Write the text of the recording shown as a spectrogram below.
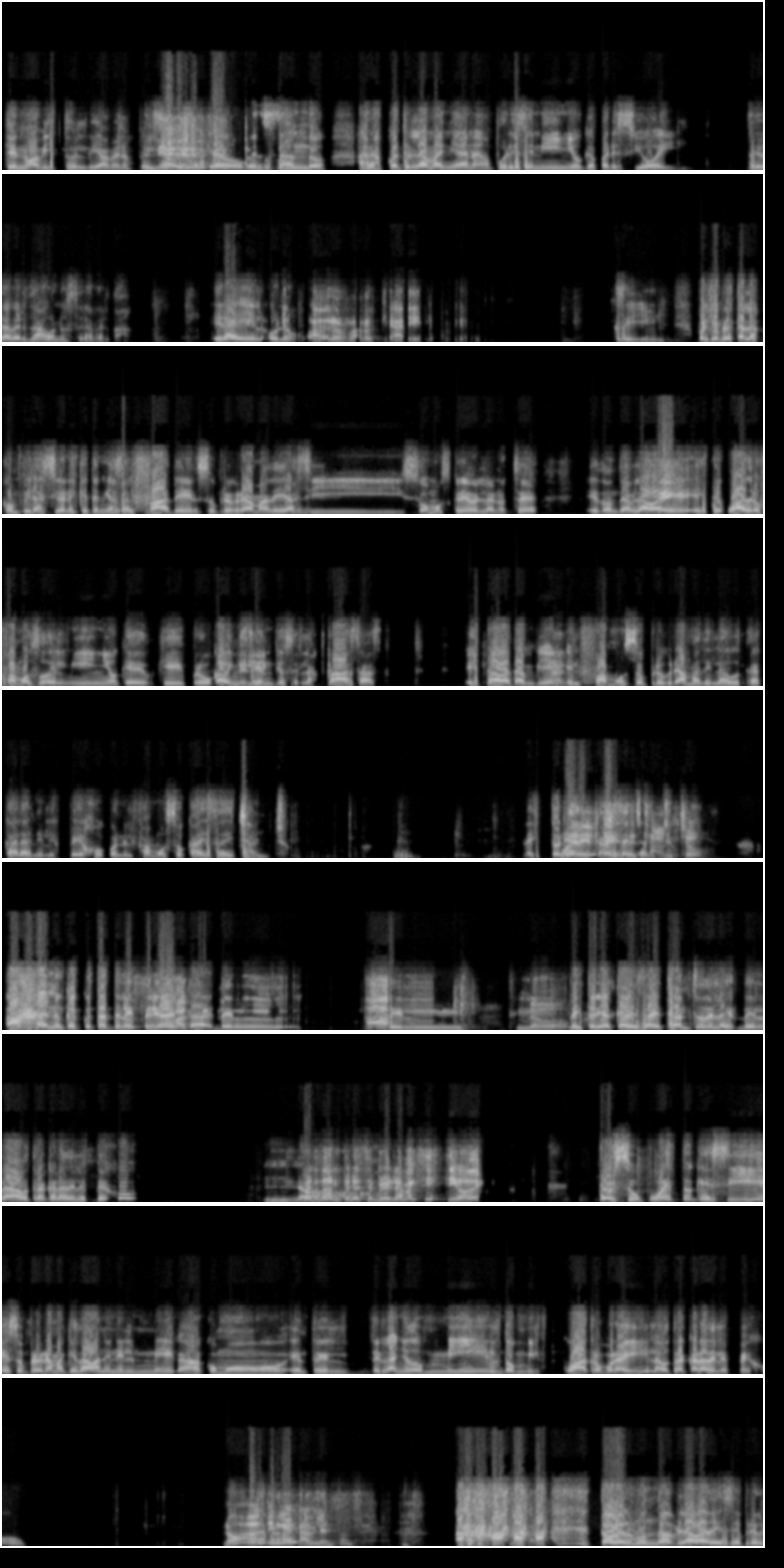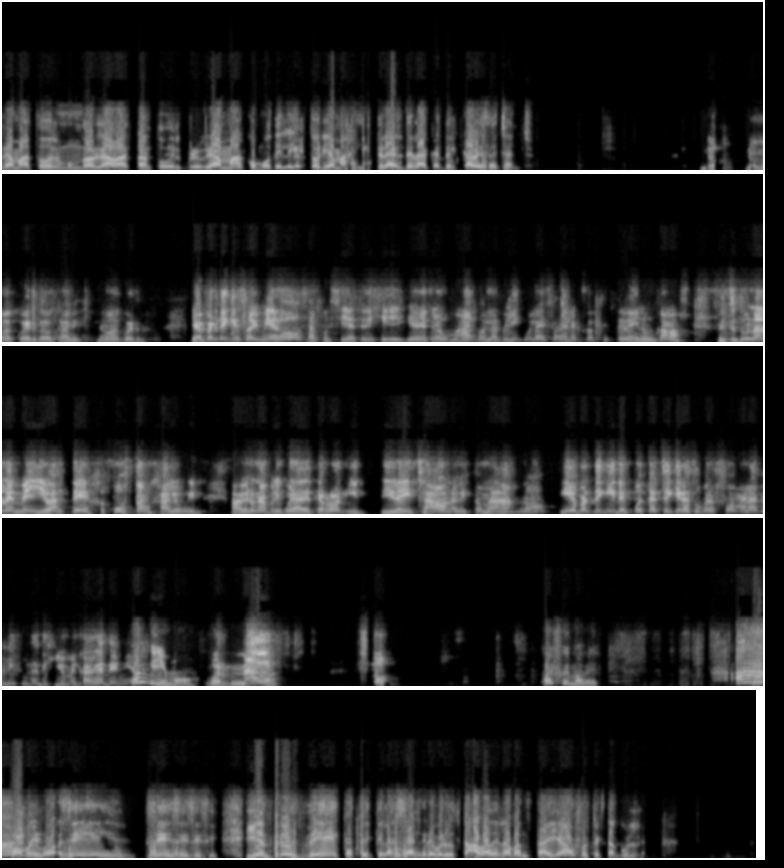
¿Quién no ha visto El Día Menos Pensado y se ha quedado pensando a las 4 de la mañana por ese niño que apareció ahí? ¿Será verdad o no será verdad? ¿Era él o Los no? cuadros raros que hay. Sí. Por ejemplo, están las conspiraciones que tenía Salfate en su programa de Así Somos, creo, en la noche, eh, donde hablaba Sí. de este cuadro famoso del niño que, que provocaba incendios en las casas. Estaba también Claro. el famoso programa de la otra cara en el espejo con el famoso cabeza de chancho. La historia ¿Cuál del cabeza de chancho. chancho? Ah, nunca escuchaste la sé, historia no del, del, Ah, del no. ¿La historia del cabeza de chancho de la, de la otra cara del espejo? No. Perdón, pero ese programa existió. ¿de? Por supuesto que sí, es un programa que daban en el Mega, como entre el del año 2000, 2004, por ahí, la otra cara del espejo. ¿No? ¿No ah, te tenía cable entonces. Todo el mundo hablaba de ese programa, todo el mundo hablaba tanto del programa como de la historia magistral de la, del cabeza de chancho. No, no me acuerdo, Cami, no me acuerdo. Y aparte que soy miedosa, pues sí, ya te dije que quedé traumada con la película esa del exorcista y nunca más. De hecho, tú una vez me llevaste justo en Halloween a ver una película de terror y, y de ahí, chao, no he visto más, ¿no? Y aparte que después caché que era súper fome la película, dije, yo me cagué de miedo ¿Cuál vimos? por nada. So, ¿Cuál fuimos a ver? Ah, fuimos, sí, sí, sí, sí, sí. Y en 3D, ¿cachai? Que la sangre brotaba de la pantalla, fue espectacular.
